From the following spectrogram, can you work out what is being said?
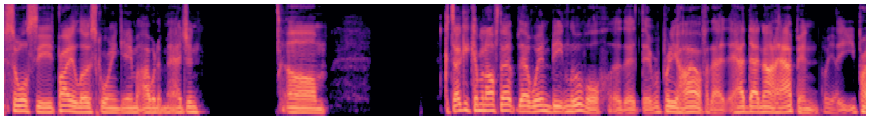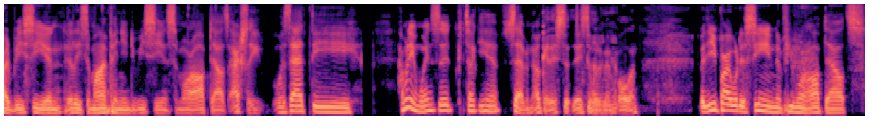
so we'll see. Probably a low scoring game, I would imagine. Um, Kentucky coming off that that win, beating Louisville, uh, they, they were pretty high off of that. Had that not happened, Oh, yeah. you'd probably be seeing, at least in my opinion, you'd be seeing some more opt outs. Actually, was that the how many wins did Kentucky have? Seven. Okay, they still they still would have been yep. bowling, but you probably would have seen a few more opt outs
